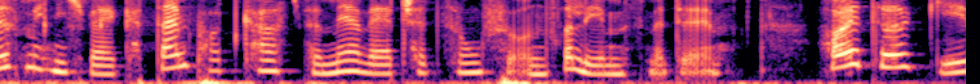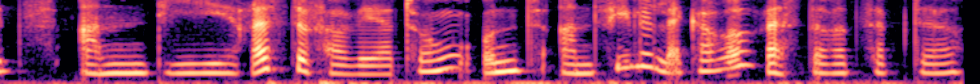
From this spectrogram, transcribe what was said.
Wirf mich nicht weg, dein Podcast für mehr Wertschätzung für unsere Lebensmittel. Heute geht's an die Resteverwertung und an viele leckere Resterezepte.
